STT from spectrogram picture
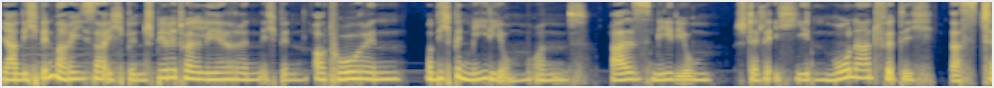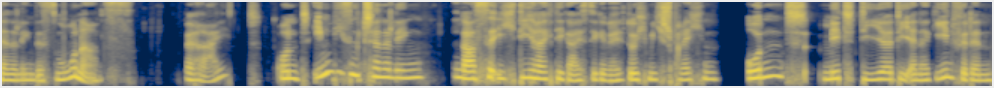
Ja, und ich bin Marisa, ich bin spirituelle Lehrerin, ich bin Autorin und ich bin Medium. Und als Medium stelle ich jeden Monat für dich das Channeling des Monats bereit. Und in diesem Channeling lasse ich direkt die geistige Welt durch mich sprechen und mit dir die Energien für den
